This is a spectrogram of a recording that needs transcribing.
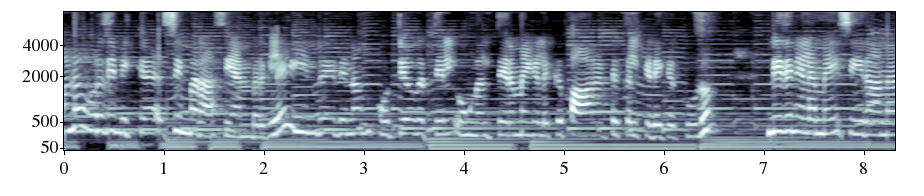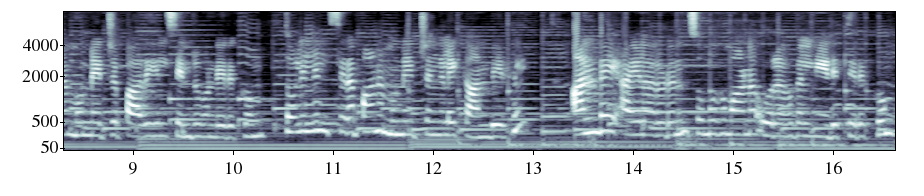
மன உறுதிமிக்க சிம்மராசி சிம்ம ராசி அன்பர்களே இன்றைய தினம் உத்தியோகத்தில் உங்கள் திறமைகளுக்கு பாராட்டுக்கள் கிடைக்கக்கூடும். நிதி நிலைமை சீரான முன்னேற்ற பாதையில் சென்று கொண்டிருக்கும். தொழிலில் சிறப்பான முன்னேற்றங்களை காண்பீர்கள். அண்டை அயலாருடன் சுமூகமான உறவுகள் நீடித்திருக்கும்.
